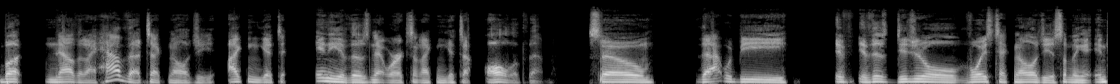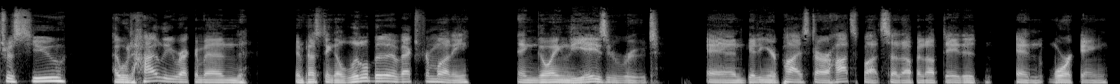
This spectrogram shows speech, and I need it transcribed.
But now that I have that technology, I can get to any of those networks and I can get to all of them. So that would be if if this digital voice technology is something that interests you, I would highly recommend investing a little bit of extra money and going the Yaesu route and getting your Pi-Star hotspot set up and updated and working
